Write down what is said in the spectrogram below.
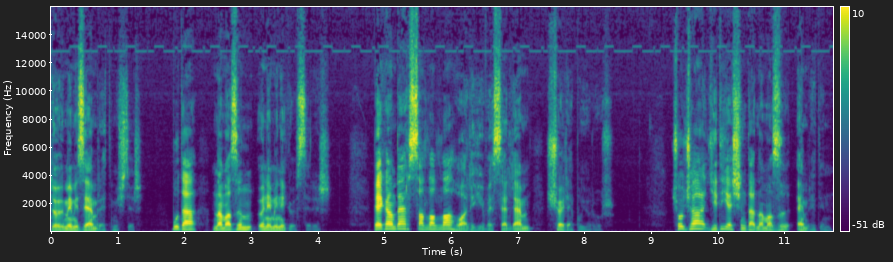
dövmemizi emretmiştir. Bu da namazın önemini gösterir. Peygamber sallallahu aleyhi ve sellem şöyle buyurur. Çocuğa 7 yaşında namazı emredin.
